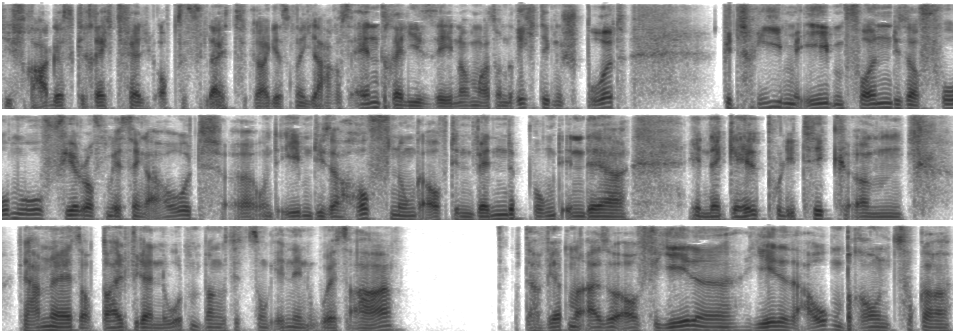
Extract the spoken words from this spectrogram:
die Frage ist gerechtfertigt, ob wir vielleicht sogar jetzt eine Jahresendrallye sehen, nochmal so einen richtigen Spurt getrieben eben von dieser FOMO, Fear of Missing Out äh, und eben dieser Hoffnung auf den Wendepunkt in der in der Geldpolitik. Ähm, wir haben ja jetzt auch bald wieder Notenbanksitzung in den USA. Da wird man also auf jede, jede Augenbrauenzucker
